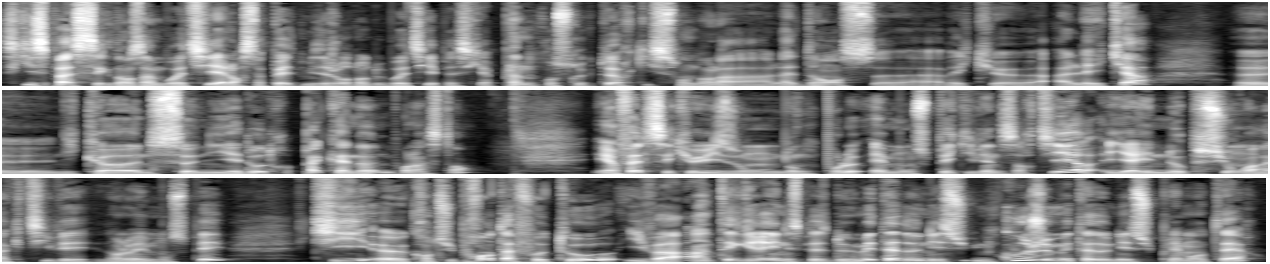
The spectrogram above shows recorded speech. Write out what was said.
Ce qui se passe c'est que dans un boîtier, alors ça peut être mis à jour dans deux boîtiers parce qu'il y a plein de constructeurs qui sont dans la, danse avec Leica, euh, Nikon, Sony et d'autres, pas Canon pour l'instant. Et en fait, c'est qu'ils ont, donc pour le M11P qui vient de sortir, il y a une option à activer dans le M11P qui, euh, quand tu prends ta photo, il va intégrer une espèce de métadonnées, une couche de métadonnées supplémentaire.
